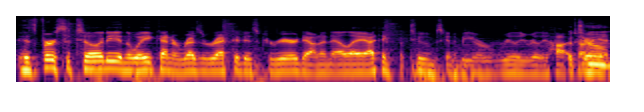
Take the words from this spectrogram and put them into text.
his versatility and the way he kind of resurrected his career down in LA, I think Batum's going to be a really, really hot target.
